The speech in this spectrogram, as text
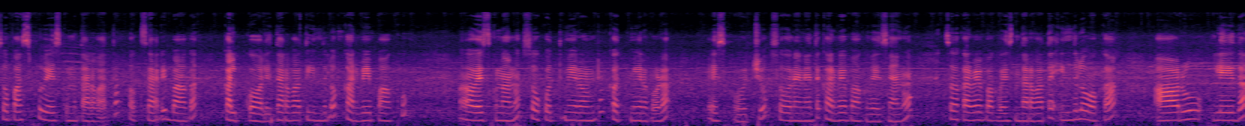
సో పసుపు వేసుకున్న తర్వాత ఒకసారి బాగా కలుపుకోవాలి. తర్వాత ఇందులో కరివేపాకు వేసుకున్నాను. సో కొత్తిమీర ఉంటే కొత్తిమీర కూడా వేసుకోవచ్చు. సో నేనైతే కరివేపాకు వేసాను. సో కరివేపాకు వేసిన తర్వాత ఇందులో ఒక ఆరు లేదా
